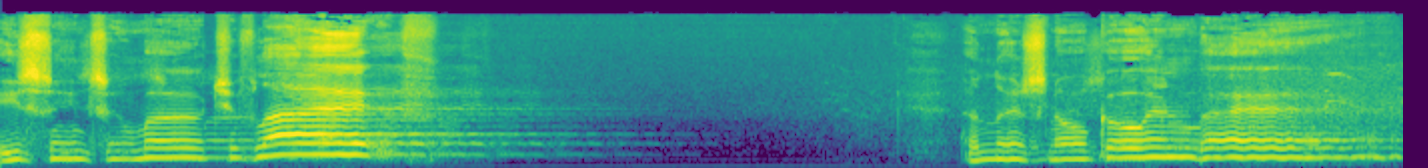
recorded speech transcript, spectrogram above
He's seen too much of life. And there's no going back.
